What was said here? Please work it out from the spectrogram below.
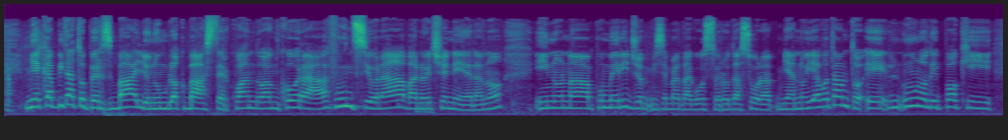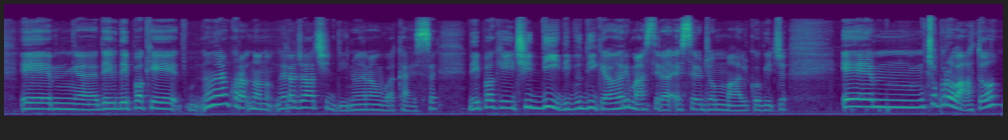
Mi è capitato per sbaglio in un blockbuster quando ancora funzionavano e ce n'erano. In un pomeriggio, mi sembra d'agosto, ero da sola, mi annoiavo tanto e uno dei pochi, ehm, dei, dei pochi, non era ancora, no, no, era già CD, non era un VHS, dei pochi CD, DVD che erano rimasti era essere John Malkovich. E, mm, ci ho provato,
